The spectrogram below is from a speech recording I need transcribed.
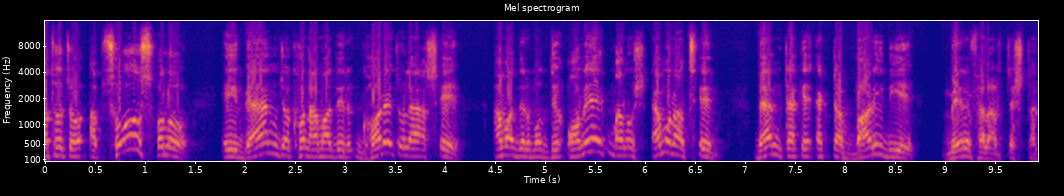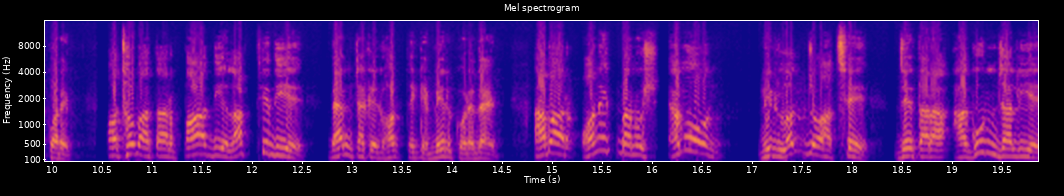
অথচ আফসোস হলো, এই ব্যাংক যখন আমাদের ঘরে চলে আসে, আমাদের মধ্যে অনেক মানুষ এমন আছে ব্যাংকটাকে একটা বাড়ি দিয়ে মেরে ফেলার চেষ্টা করে, অথবা তার পা দিয়ে লাথি দিয়ে ব্যাংকটাকে ঘর থেকে বের করে দেয়। আবার অনেক মানুষ এমন নির্লজ্জ আছে যে তারা আগুন জ্বালিয়ে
